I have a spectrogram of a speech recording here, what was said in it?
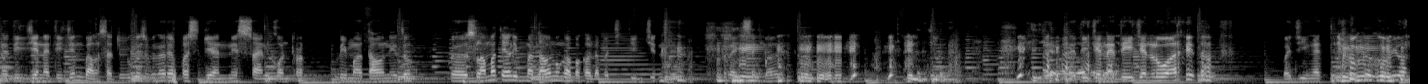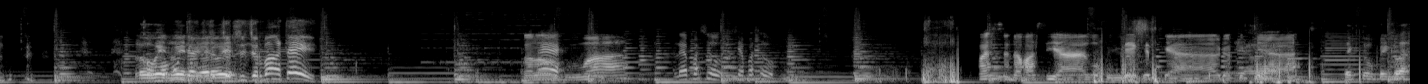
netizen netizen bangsat juga sebenarnya pas Giannis sign kontrak lima tahun itu. Eh, selamat ya lima tahun lu nggak bakal dapet cincin. Brengsek banget. Anjing. Iya, netizen netizen luar itu. Bajingan juga gue bilang. Lo win ngomong win jangan gimana win? jujur-jujur banget, hey. Kalau Eh. gua Siapa su? Siapa su? West sudah pasti ya, gua pilih Lakers ya, udah fix Ya. ya. Back to back lah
